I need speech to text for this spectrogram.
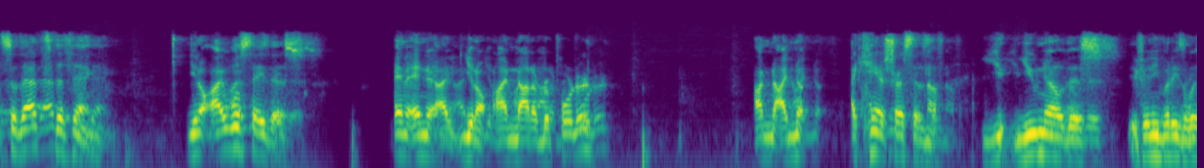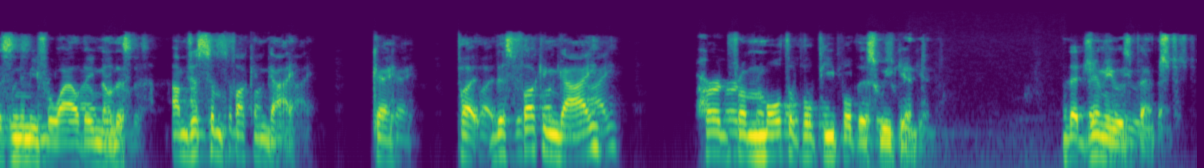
so that's the thing. You know, I will say this, and and I, you know, I'm not a reporter. I'm I know I can't stress it enough. You you know this. If anybody's listened to me for a while, they know this. I'm just some fucking guy. Okay, but this fucking guy heard from multiple people this weekend that Jimmy was benched.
